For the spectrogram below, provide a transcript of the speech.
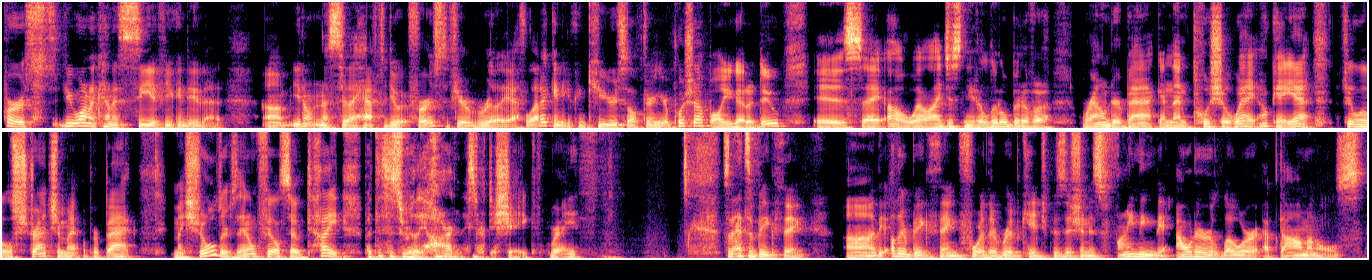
first, you want to kind of see if you can do that. Um, you don't necessarily have to do it first if you're really athletic and you can cue yourself during your push-up. All you got to do is say, oh, well, I just need a little bit of a rounder back and then push away. Okay, yeah, I feel a little stretch in my upper back. My shoulders, they don't feel so tight, but this is really hard and they start to shake, right? So that's a big thing. Uh, the other big thing for the rib cage position is finding the outer lower abdominals.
